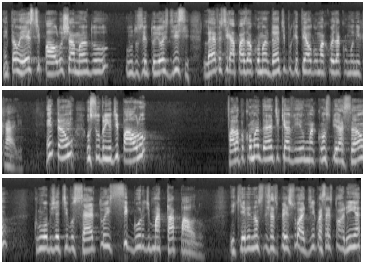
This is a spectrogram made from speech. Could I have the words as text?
Então este Paulo, chamando um dos centuriões, disse: Leva este rapaz ao comandante, porque tem alguma coisa a comunicar-lhe. Então, o sobrinho de Paulo fala para o comandante que havia uma conspiração com o objetivo certo e seguro de matar Paulo. E que ele não se deixasse persuadir com essa historinha,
